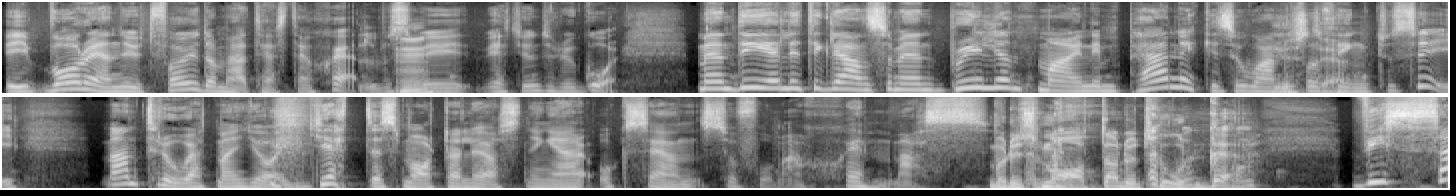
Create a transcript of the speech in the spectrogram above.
vi, var och en utför ju de här testen själv, så Mm. vi vet ju inte hur det går. Men det är lite grann som en brilliant mind in panic is a wonderful thing to see. Man tror att man gör jättesmarta lösningar och sen så får man skämmas. Var du smartare än du trodde? Vissa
